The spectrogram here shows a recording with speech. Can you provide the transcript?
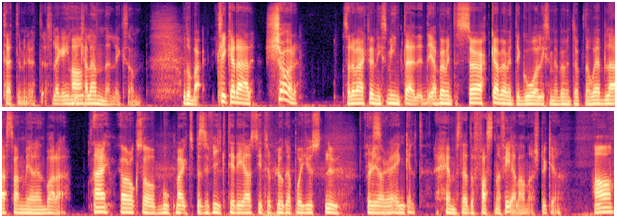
30 minuter, så lägga in Ja. i kalendern liksom. Och då bara klicka där, kör! Så det är verkligen liksom inte, jag behöver inte söka, jag behöver inte gå, liksom, jag behöver inte öppna webbläsaren mer än bara Nej, jag har också bokmärkt specifikt till det jag sitter och pluggar på just nu för att göra det enkelt. hemskt lätt att fastna fel annars tycker jag. Ja,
